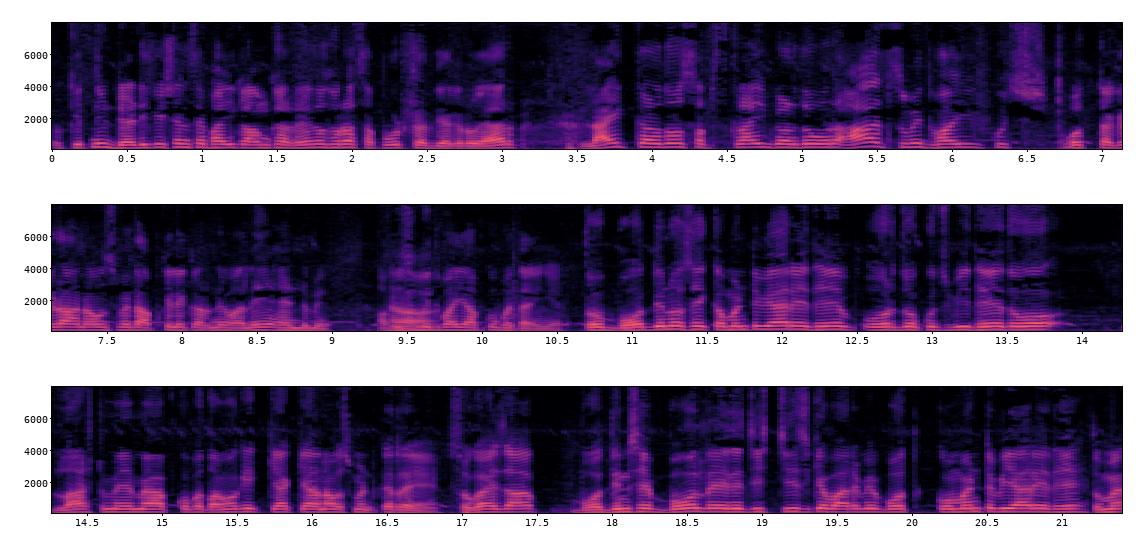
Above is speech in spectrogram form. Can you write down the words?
तो कितनी डेडिकेशन से भाई काम कर रहे हैं तो थोड़ा सपोर्ट कर दिया करो यार। लाइक कर दो सब्सक्राइब कर दो और आज सुमित भाई कुछ बहुत तगड़ा अनाउंसमेंट आपके लिए करने वाले हैं एंड में। अभी हाँ। सुमित भाई आपको बताएँगे। तो बहुत दिनों से कमेंट भी आ रहे थे और जो कुछ भी थे तो लास्ट में मैं आपको बताऊँगा कि क्या क्या अनाउंसमेंट कर रहे हैं सो गाइस आप बहुत दिन से बोल रहे थे जिस चीज़ के बारे में बहुत कमेंट भी आ रहे थे तो मैं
